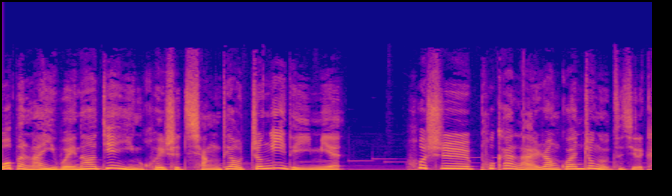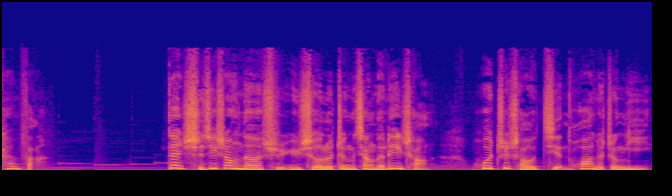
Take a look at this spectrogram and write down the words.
我本来以为呢，电影会是强调争议的一面，或是铺开来让观众有自己的看法，但实际上呢，是预设了正向的立场，或至少简化了争议。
